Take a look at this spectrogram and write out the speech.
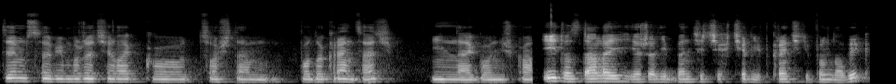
tym sobie możecie lekko coś tam podokręcać innego niż kon. Idąc dalej, jeżeli będziecie chcieli wkręcić wolnowik,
